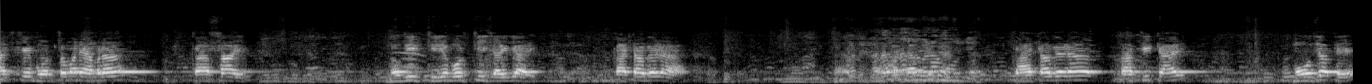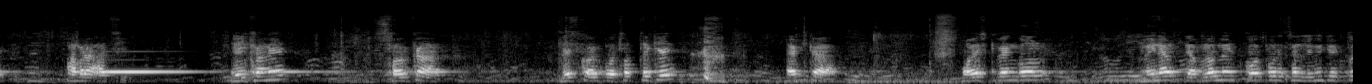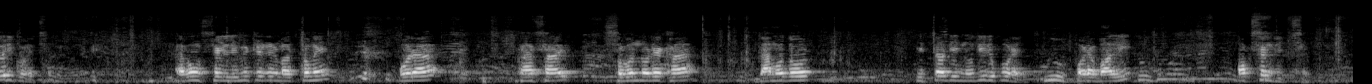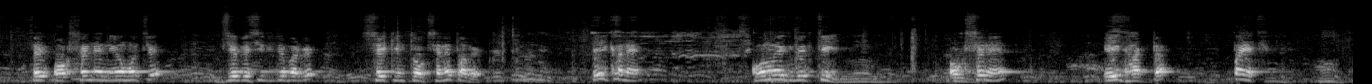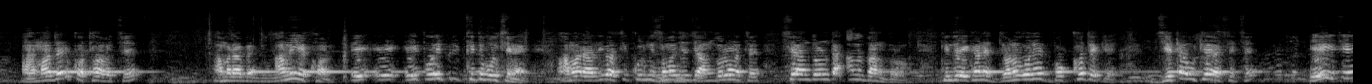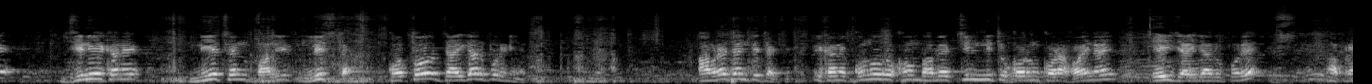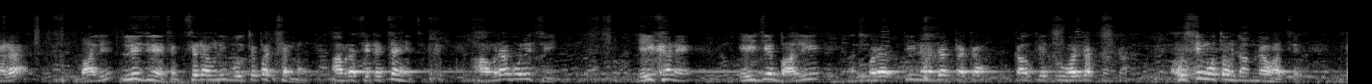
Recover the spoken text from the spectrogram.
আজকে বর্তমানে আমরা কাঁসাই নদীর তীরবর্তী জায়গায় কাটাবেড়া কাটাবেড়া পাতিটায় মৌজাতে আমরা আছি। এইখানে সরকার বেশ কয়েক বছর থেকে একটা West Bengal Minerals Development Corporation Limited তৈরি করেছে। এবং সেই লিমিটেডের মাধ্যমে ওরা কাঁসাই, সুবর্ণরেখা, দামোদর ইত্যাদি নদীর উপরে ওরা বালি অকশন দিচ্ছে। সেই অকশনের নিয়ম হচ্ছে যে বেশি দিতে পারবে, সেই কিন্তু অকশনে পাবে। এইখানে কোনো এক ব্যক্তি অকশনে এই ঘাটটা পেয়েছে আমাদের কথা হচ্ছে, আমরা আমি এখন, এই, এই- পরিপ্রেক্ষিতে বলছি না, আমার আদিবাসী কর্মী সমাজের যে আন্দোলন আছে, সে আন্দোলনটা আলাদা আন্দোলন। কিন্তু এখানে জনগণের পক্ষ থেকে যেটা উঠে এসেছে, এই যে যিনি এখানে নিয়েছেন বালির লিস্টটা, কত জায়গার উপরে নিয়েছেন? আমরা জানতে চাইছি, এখানে কোনো রকম ভাবে চিহ্নিতকরণ করা হয় নাই, এই জায়গার উপরে আপনারা বালি লিজ নিয়েছেন, সেটা উনি বলতে পারছেন না, আমরা সেটা চাইছি। আমরা বলেছি, এইখানে এই যে বালি, ওরা তিন হাজার টাকা, কাউকে দু হাজার টাকা, খুশি মতন দাম নেওয়া আছে।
